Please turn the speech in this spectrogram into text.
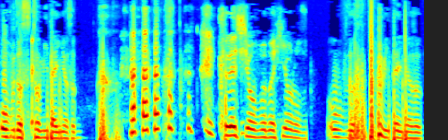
of the Storm이다, 이 녀석. Clash of the Heroes. of the Storm이다, 이 녀석.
